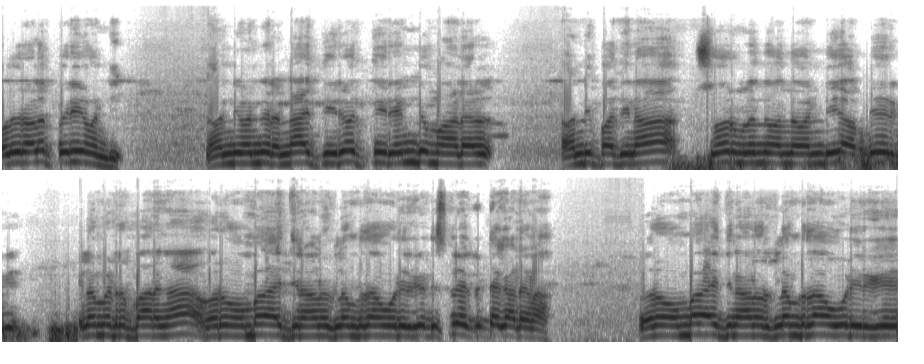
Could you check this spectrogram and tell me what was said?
பொலிரோவில் பெரிய வண்டி. வண்டி வந்து ரெண்டாயிரத்தி இருபத்தி ரெண்டு மாடல் வண்டி பார்த்தீங்கன்னா ஷோரூம்லேருந்து வந்த வண்டி. அப்படியே இருக்குது கிலோமீட்டர் பாருங்க. வெறும் ஒன்பதாயிரத்தி நானூறு கிலோமீட்டர் தான் ஓடி இருக்கு டிஸ்பிளே கிட்ட காட்டுங்கண்ணா. வெறும் ஒன்பதாயிரத்தி நானூறு கிலோமீட்டர் தான் ஓடி இருக்கு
